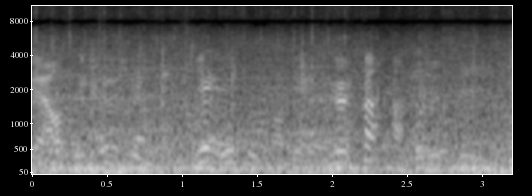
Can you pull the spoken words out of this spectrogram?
Yeah, I'll take it. Yeah. what is he?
